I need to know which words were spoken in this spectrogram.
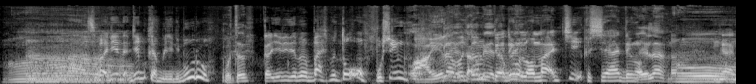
Ah, sebab dia dia bukan boleh jadi buruh. Betul. Kalau jadi dia bebas betul oh pusing. Ah, yelah Tak betul. boleh, Tengok tak lah makcik kesian tengok. Yelah. Oh. Kan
